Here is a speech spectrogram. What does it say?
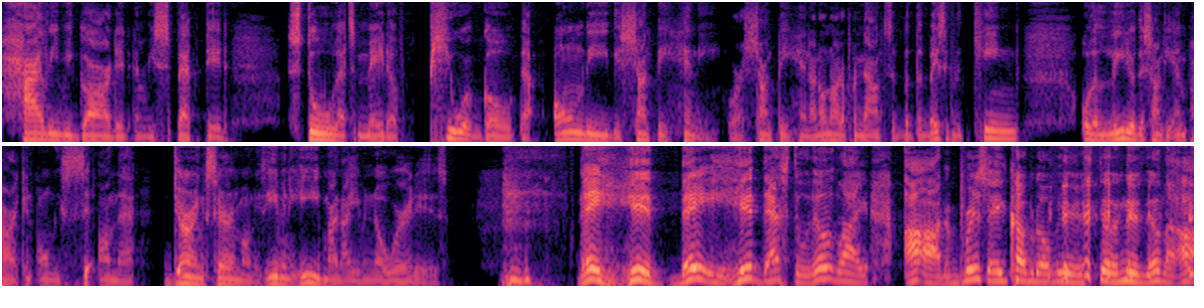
highly regarded and respected stool that's made of pure gold that only the Ashanti Henny or Ashanti Hen, I don't know how to pronounce it, but the basically the king or the leader of the Ashanti Empire can only sit on that during ceremonies. Even he might not even know where it is. they hid they hid that stool. They was like, uh uh the British ain't coming over here stealing this. They was like, uh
